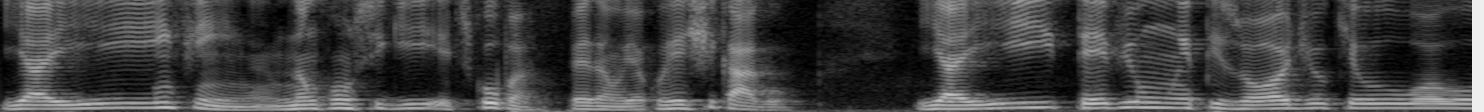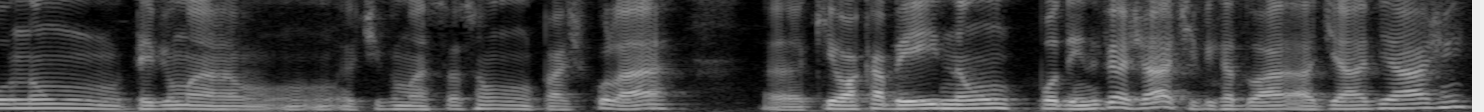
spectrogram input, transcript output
E aí, enfim, não consegui. Desculpa, perdão, eu ia correr Chicago. E aí teve um episódio que eu, não. Teve uma. um- eu tive uma situação particular eh, que eu acabei não podendo viajar, tive que adiar a viagem.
